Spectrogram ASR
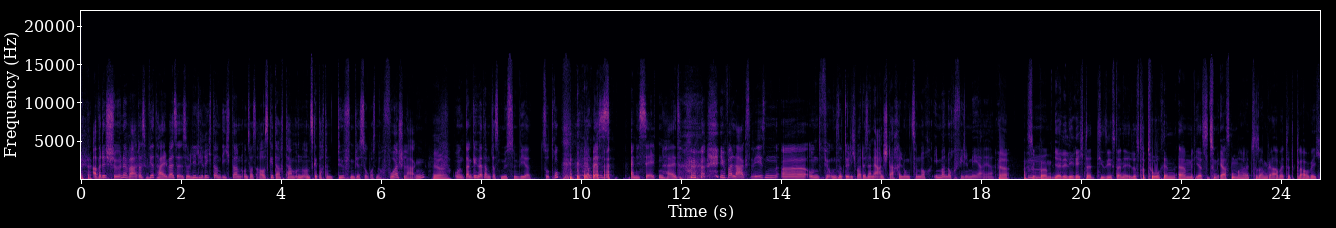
Aber das Schöne war, dass wir teilweise, also Lili Richter und ich dann uns was ausgedacht haben und uns gedacht haben, dürfen wir sowas noch vorschlagen? Ja. Und dann gehört haben, das müssen wir so drucken. Und das ist eine Seltenheit im Verlagswesen. Äh, und für uns natürlich war das eine Anstachelung zu noch immer noch viel mehr. Ja. ja. Ach, super. Mhm. Ja, Lilly Richter, die, sie ist deine Illustratorin. Ähm, mit ihr hast du zum ersten Mal zusammengearbeitet, glaube ich.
